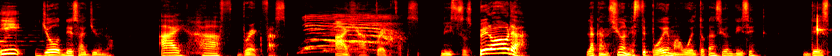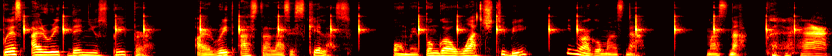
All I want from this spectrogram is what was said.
Y yo desayuno. I have breakfast. I have breakfast. Listos. Pero ahora, la canción, este poema vuelto canción dice, después I read the newspaper. I read hasta las esquelas. O me pongo a watch TV y no hago más nada. Más nada.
